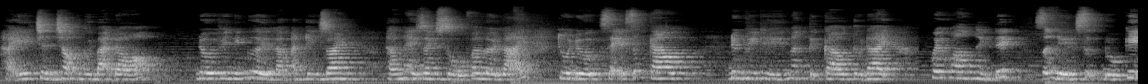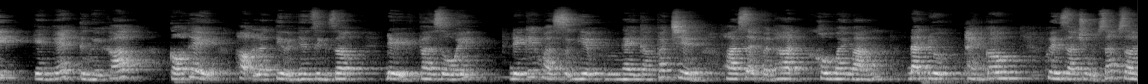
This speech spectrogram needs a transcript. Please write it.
Hãy trân trọng người bạn đó. Đối với những người làm ăn kinh doanh, tháng này doanh số và lời lãi thu được sẽ rất cao. Đừng vì thế mà tự cao tự đại, khoe khoang thành tích dẫn đến sự đố kỵ, ghen ghét từ người khác có thể họ là tiểu nhân rình rập để pha dối, để kích hoạt sự nghiệp ngày càng phát triển, hóa giải vận hạn không may mắn, đạt được thành công, khuyên gia chủ giáp dần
